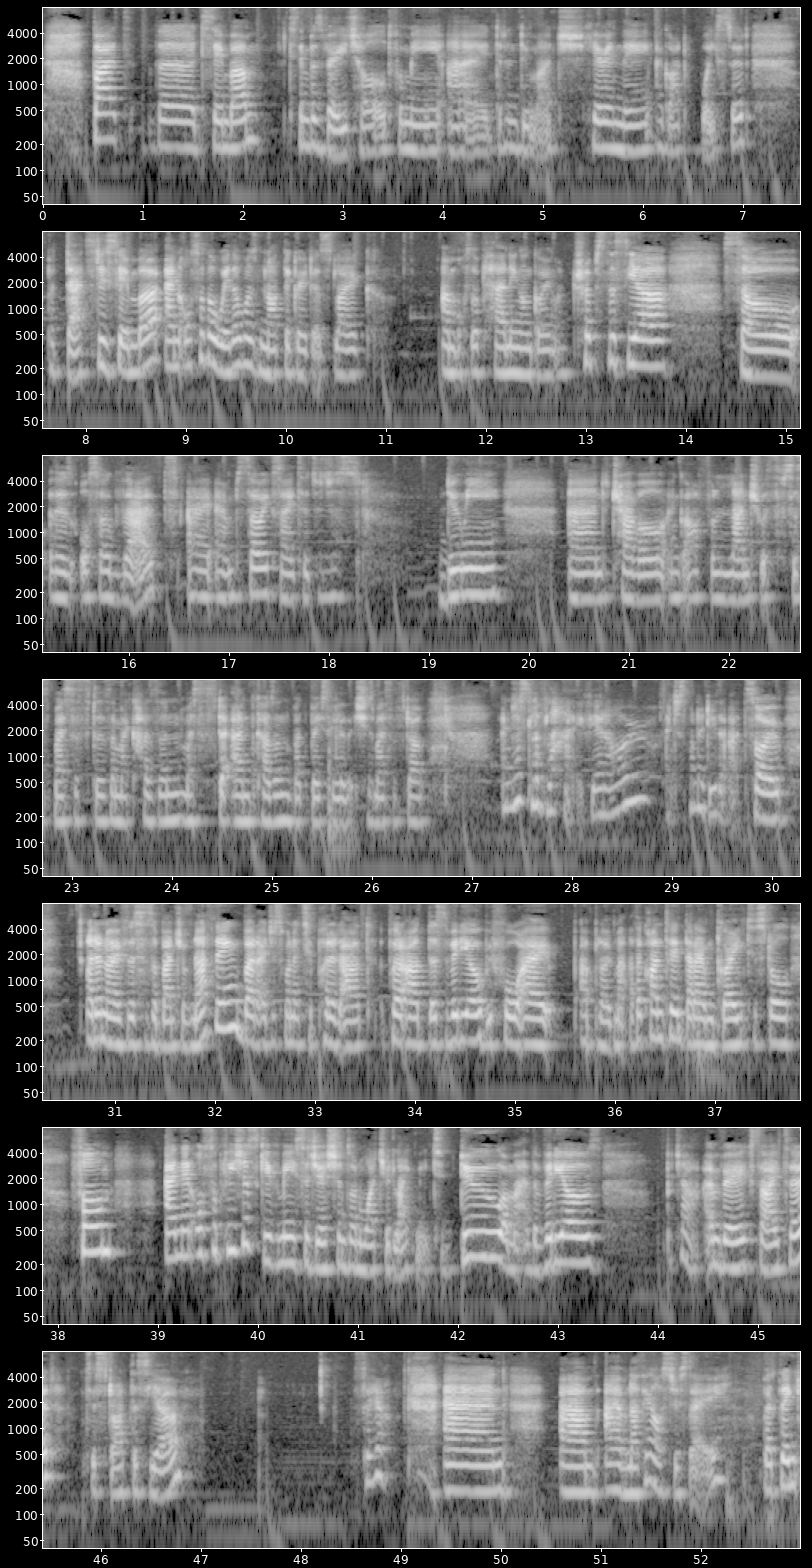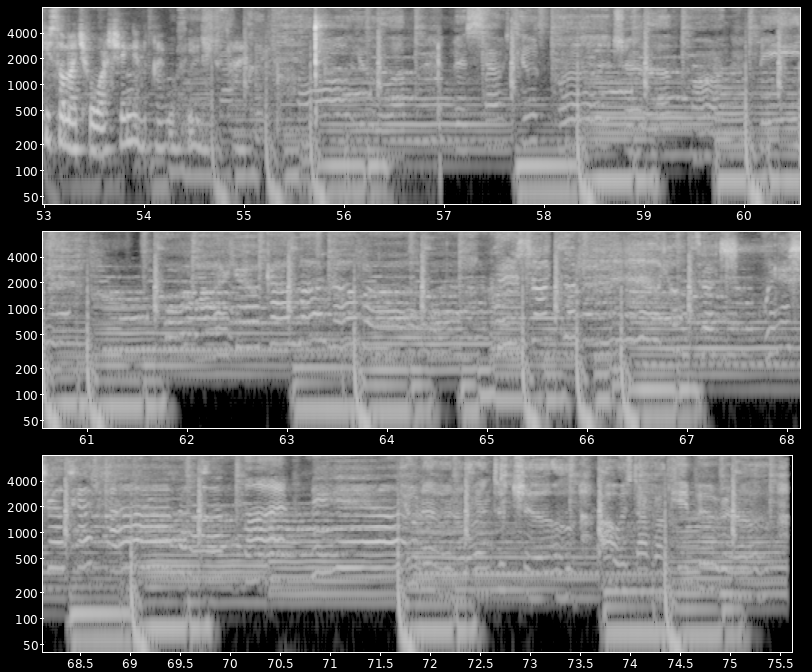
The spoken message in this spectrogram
But the december december's very chilled for me. I didn't do much here and there. I got wasted. But that's december. And also the weather was not the greatest. Like i'm also planning on going on trips this year so there's also that. I am so excited to just do me and travel and go out for lunch with my sisters and my cousin my sister and cousin but basically she's my sister and just live life you know? I just want to do that. So i don't know if this is a bunch of nothing but i just wanted to put it out put out this video before i upload my other content that i'm going to still film. And then also please just give me suggestions on what you'd like me to do on my other videos but yeah i'm very excited to start this year. So yeah. And um, i have nothing else to say but thank you so much for watching and i will see you next time. You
